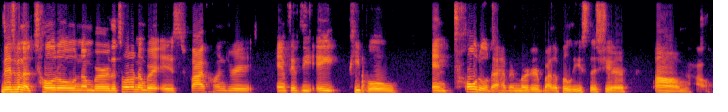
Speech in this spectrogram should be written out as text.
There's been a total number the total number is 558 people in total that have been murdered by the police this year. Um, wow.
